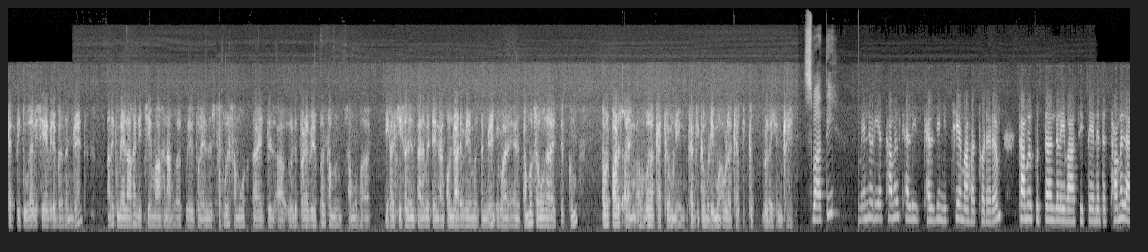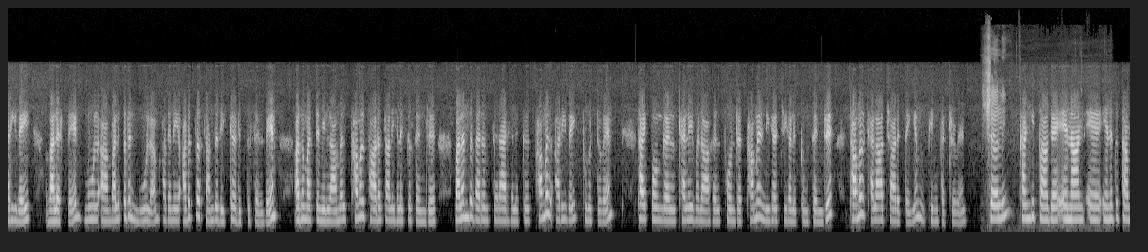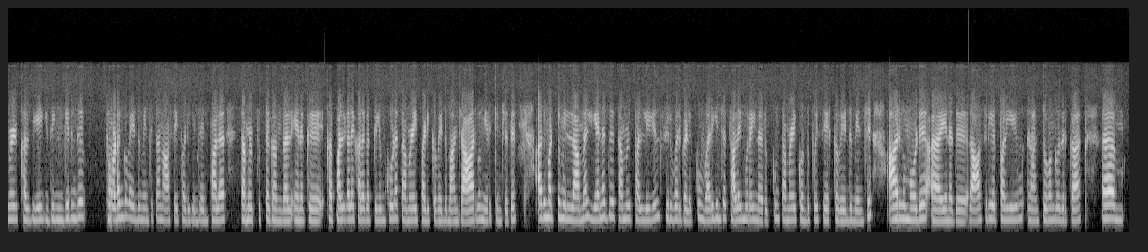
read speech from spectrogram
கற்பித்து உதவி செய்ய விரும்புகின்றேன். அதுக்கு மேலாக நிச்சயமாக நாங்கள் விருப்பம் எனது தமிழ் சமூகத்தில் அஹ், ஈடுபட விருப்பம் தமிழ் சமூக நிகழ்ச்சிகளின் பலவற்றை நான் கொண்டாட விரும்புகின்றேன். இவ்வாறு தமிழ் சமுதாயத்துக்கும் தமிழ் பாடசாலை எவ்வளவு கற்க முடியும் கற்பிக்க முடியுமோ அவ்வளவு கற்பிக்க விளைகின்றேன் ஸ்வாதி என்னுடைய தமிழ் கல்வி கல்வி நிச்சயமாக தொடரும். தமிழ் புத்தகங்களை வாசித்து எனது தமிழ் அறிவை வளர்ப்பேன். மூல வளர்ப்பதன் மூலம் அதனை அடுத்த சந்ததிக்கு எடுத்து செல்வேன். அது மட்டும் இல்லாமல் தமிழ் பாடசாலைகளுக்கு சென்று வளர்ந்து வரும் சிறார்களுக்கு தமிழ் அறிவை புகட்டுவேன். தைப்பொங்கல் கலை விழாக்கள் போன்ற தமிழ் நிகழ்ச்சிகளுக்கும் சென்று தமிழ் கலாச்சாரத்தையும் பின்பற்றுவேன். ஷர்லின் கண்டிப்பாக. நான் எனது தமிழ் கல்வியை இது இங்கிருந்து தொடங்க வேண்டும் என்று தான் ஆசைப்படுகின்றேன். பல தமிழ் புத்தகங்கள் எனக்கு க- பல்கலைக்கழகத்திலும் கூட தமிழை படிக்க வேண்டுமா என்ற ஆர்வம் இருக்கின்றது. அது மட்டும் இல்லாமல் எனது தமிழ் பள்ளியில் சிறுவர்களுக்கும் வருகின்ற தலைமுறையினருக்கும் தமிழை கொண்டு போய் சேர்க்க வேண்டும் என்று ஆர்வமோடு எனது ஆசிரியர் பணியையும் நான் துவங்குவதற்காக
